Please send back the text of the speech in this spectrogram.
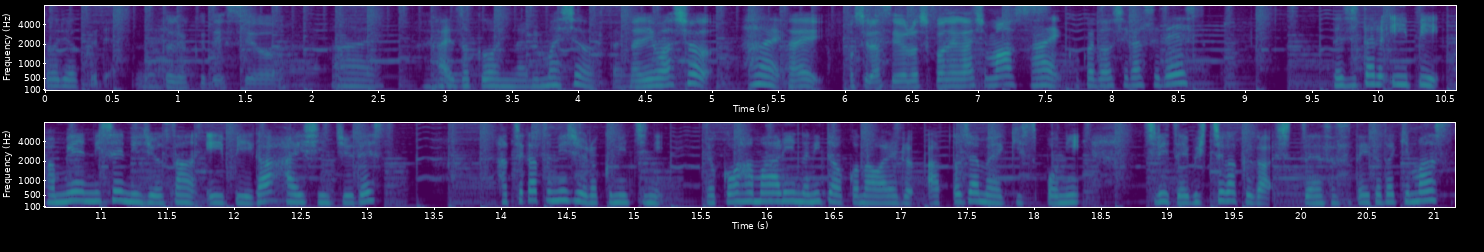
努力ですね。努力ですよ。はい。はい。海賊王になりましょう二人。なりましょう。はい。はい。お知らせよろしくお願いします。はい、ここでお知らせです。デジタル EP ファミエン 2023EP が配信中です。8月26日に横浜アリーナにて行われるアットジャムエキスポに私立恵比寿中学が出演させていただきます。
